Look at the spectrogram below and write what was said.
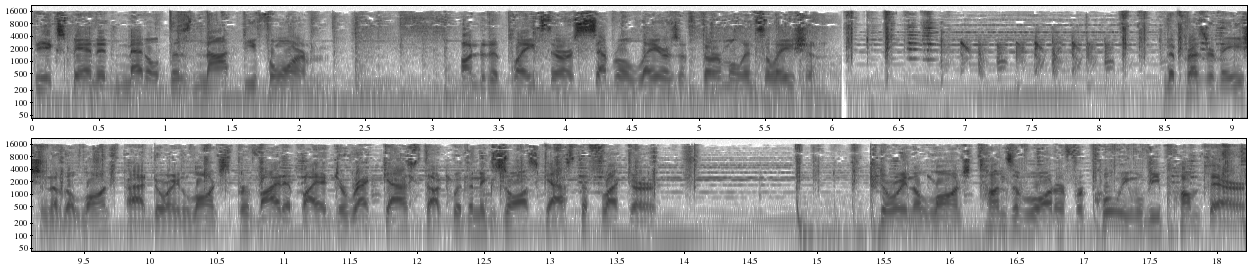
the expanded metal does not deform. Under the plates, there are several layers of thermal insulation. The preservation of the launch pad during launch is provided by a direct gas duct with an exhaust gas deflector. During the launch, tons of water for cooling will be pumped there.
